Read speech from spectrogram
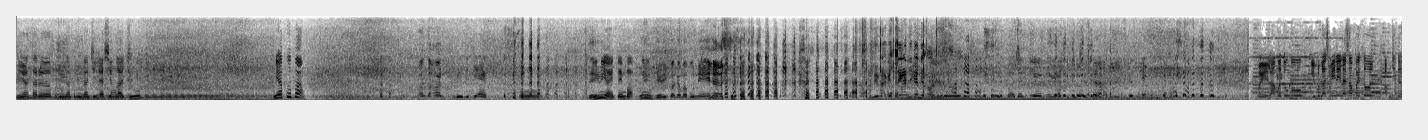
Ni antara penunggang-penunggang GS yang laju. Ni apa bang? on tak on. Ini GPS. Oh. Dia Ini record- yang tembak Dia, ni. dia record gambar bonek. Bila nak kencing nanti kan dia on. Macam tiun. Weh, lama tunggu. 15 minit nak sampai tol. Apa cerita?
